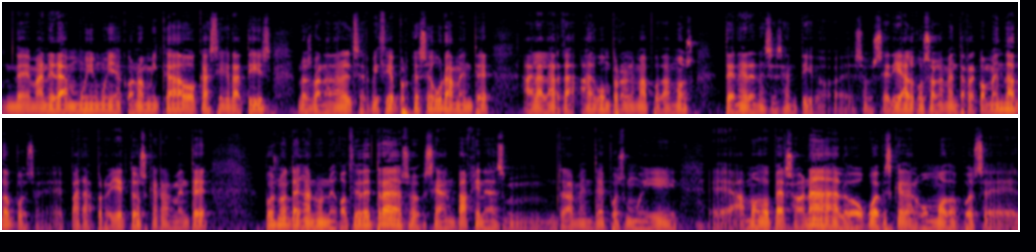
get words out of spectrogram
de manera muy muy económica o casi gratis nos van a dar el servicio porque seguramente a la larga algún problema podamos tener en ese sentido. Eso sería algo solamente recomendado pues eh, para proyectos que realmente pues no tengan un negocio detrás o que sean páginas mm, realmente pues muy eh, a modo personal o webs que de algún modo pues eh,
